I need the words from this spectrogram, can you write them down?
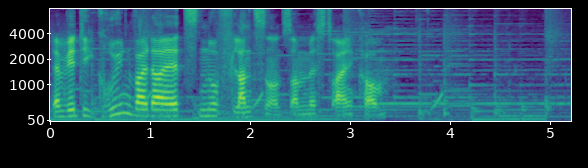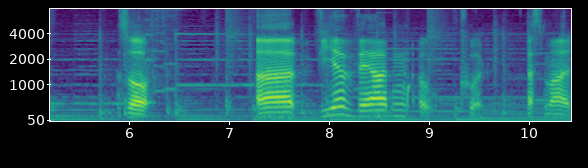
Dann wird die grün, weil da jetzt nur Pflanzen und so am Mist reinkommen. So. Äh, wir werden... Oh, cool. Erstmal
